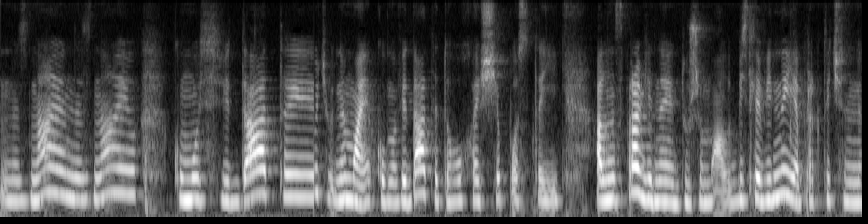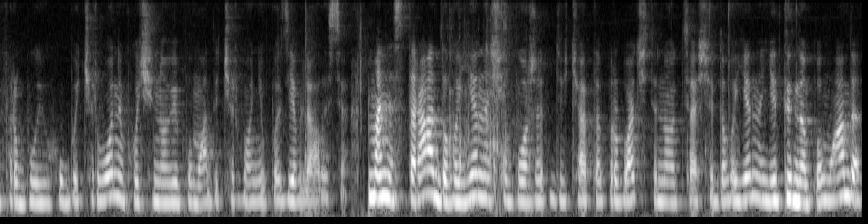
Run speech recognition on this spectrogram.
не знаю, не знаю. Комусь віддати. Немає кому віддати, того хай ще постоїть. Але насправді неї дуже мало. Після війни я практично не фарбую губи червоним, хоч і нові помади червоні поз'являлися. У мене стара довоєнна ще, боже, дівчата, пробачте, ну ця ще довоєнна, єдина помада.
